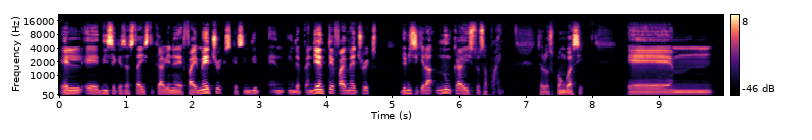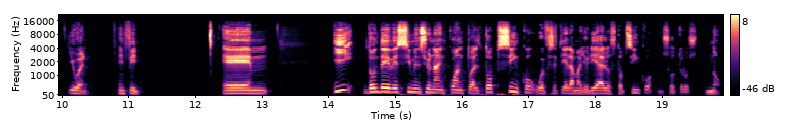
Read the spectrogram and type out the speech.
Él eh, dice que esa estadística viene de Five Metrics, que es independiente. Five Metrics, yo ni siquiera nunca he visto esa página. Se los pongo así. Em, y bueno, en fin. Em, y donde si menciona en cuanto al top 5, UFC tiene la mayoría de los top 5, nosotros no.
